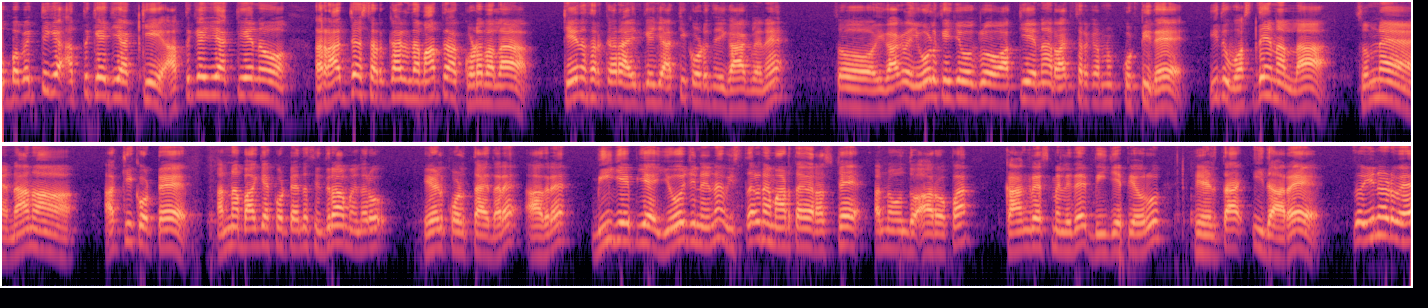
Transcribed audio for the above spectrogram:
ಒಬ್ಬ ವ್ಯಕ್ತಿಗೆ ಹತ್ತು ಕೆ ಜಿ ಅಕ್ಕಿ. ಹತ್ತು ಕೆ ಜಿ ಅಕ್ಕಿಯನ್ನು ರಾಜ್ಯ ಸರ್ಕಾರದಿಂದ ಮಾತ್ರ ಕೊಡಬಲ್ಲ. ಕೇಂದ್ರ ಸರ್ಕಾರ ಐದು ಕೆ ಜಿ ಅಕ್ಕಿ ಕೊಡುತ್ತೆ ಈಗಾಗಲೇ ಸೊ ಈಗಾಗಲೇ ಏಳು ಕೆ ಜಿ ಹೋಗಿರೋ ಅಕ್ಕಿಯನ್ನು ರಾಜ್ಯ ಸರ್ಕಾರನೂ ಕೊಟ್ಟಿದೆ. ಇದು ಹೊಸ್ದೇನಲ್ಲ. ಸುಮ್ಮನೆ ನಾನು ಅಕ್ಕಿ ಕೊಟ್ಟೆ, ಅನ್ನ ಭಾಗ್ಯ ಕೊಟ್ಟೆ ಅಂತ ಸಿದ್ದರಾಮಯ್ಯನವರು ಹೇಳ್ಕೊಳ್ತಾ ಇದ್ದಾರೆ. ಆದರೆ ಬಿ ಜೆ ಪಿಯ ಯೋಜನೆನ ವಿಸ್ತರಣೆ ಮಾಡ್ತಾ ಇದ್ದಾರೆ ಅಷ್ಟೇ ಅನ್ನೋ ಒಂದು ಆರೋಪ ಕಾಂಗ್ರೆಸ್ ಮೇಲಿದೆ ಬಿ ಜೆ ಪಿಯವರು ಹೇಳ್ತಾ ಇದ್ದಾರೆ. ಸೊ ಈ ನಡುವೆ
